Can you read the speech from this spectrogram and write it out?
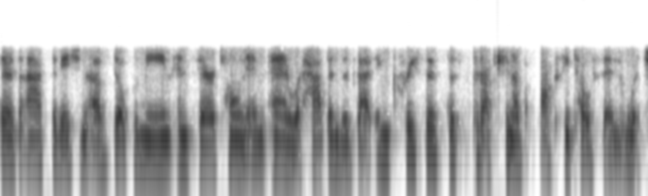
there's an activation of dopamine and serotonin. And what happens is that increases the production of oxytocin, which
